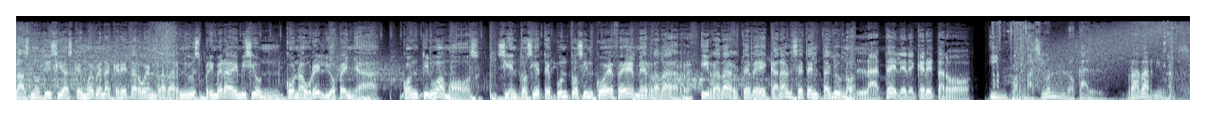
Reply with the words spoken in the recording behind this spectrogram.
Las noticias que mueven a Querétaro en Radar News Primera Emisión con Aurelio Peña. Continuamos. 107.5 FM Radar y Radar TV Canal 71, la tele de Querétaro. Información local. Radar News.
